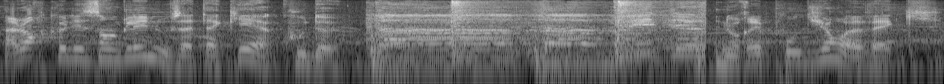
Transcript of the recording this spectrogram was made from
Alors que les Anglais nous attaquaient à coups de... Nous répondions avec...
